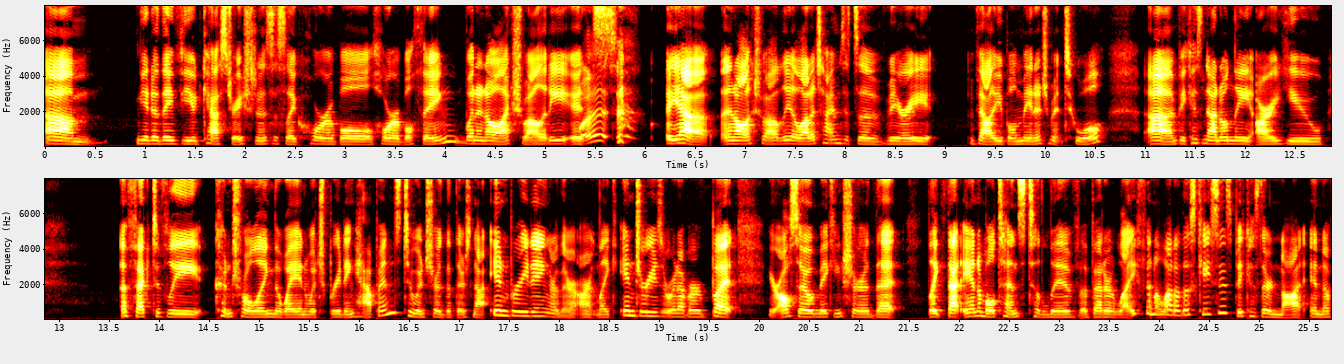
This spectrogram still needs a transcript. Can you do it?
um, you know, they viewed castration as this like horrible, horrible thing. When in all actuality, it's What? yeah, in all actuality, a lot of times it's a very valuable management tool um, because not only are you effectively controlling the way in which breeding happens to ensure that there's not inbreeding or there aren't like injuries or whatever, but you're also making sure that like that animal tends to live a better life in a lot of those cases because they're not in a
